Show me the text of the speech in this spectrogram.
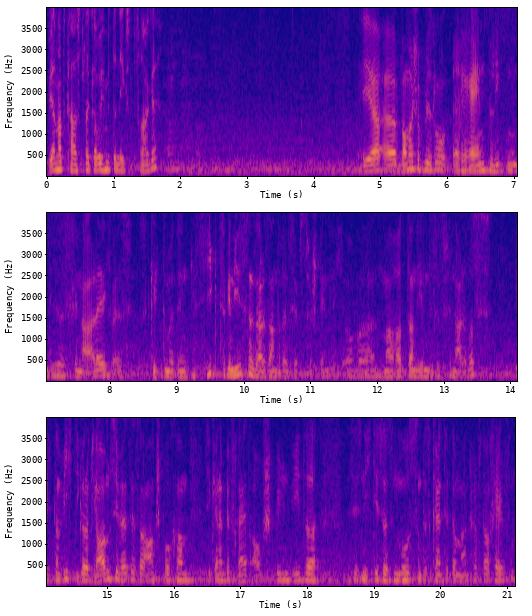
Bernhard Kastler, glaube ich, mit der nächsten Frage. Ja, äh, wenn wir schon ein bisschen reinblicken in dieses Finale, ich weiß, es gilt immer den Sieg zu genießen, ist alles andere selbstverständlich, aber man hat dann eben dieses Finale. Was ist dann wichtig oder glauben Sie, weil Sie es so angesprochen haben, Sie können befreit aufspielen wieder, es ist nicht dieses Muss und das könnte der Mannschaft auch helfen?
